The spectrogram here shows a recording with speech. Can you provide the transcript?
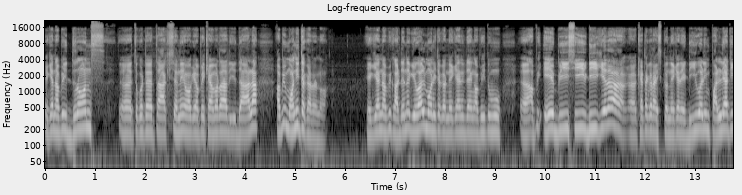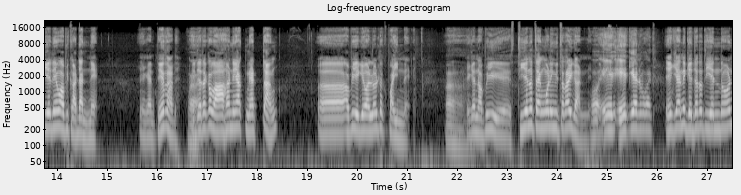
එකන අපි දරෝන්ස් එතකොට තාක්ෂණය වගේ අපේ කැමරාදී දාලා අපි මොනිත කරනවා. ඒගැන් අපි කඩන ගෙවල් මොනිට කරන ගැන දැන් අපිතුමු අපි ABCD කියලා කැටකරයිස් කරන එකැන ඩීවලින් පල්ල තියදම අපි කඩන්නේ. ඒගැන් තේරනද ඉදරක වාහනයක් නැත්තං අපි ඒගෙවල්ලොට පයින්න එකන අපි තියෙන තැන්වලින් විතරයි ගන්න. ඒ කියන්නමකට ඒ ගැන ගෙදර තියෙන්ද ඕන.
